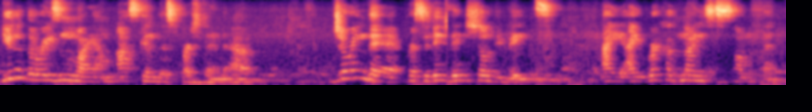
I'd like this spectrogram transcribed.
You know the reason why I'm asking this question? Um, during the presidential debates, I, I recognized something.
